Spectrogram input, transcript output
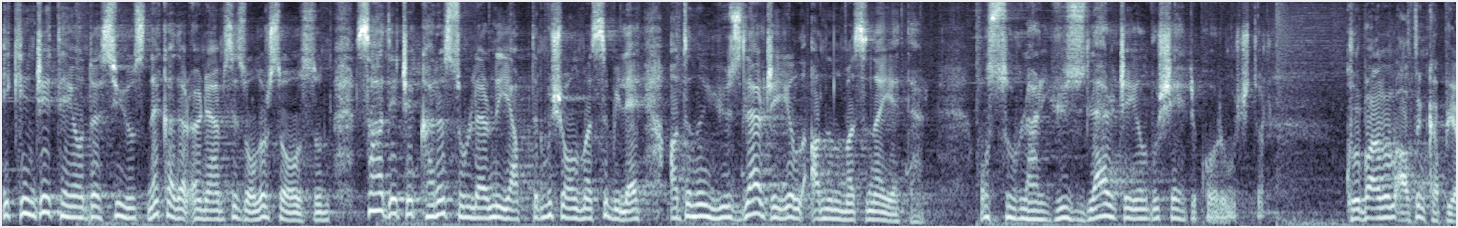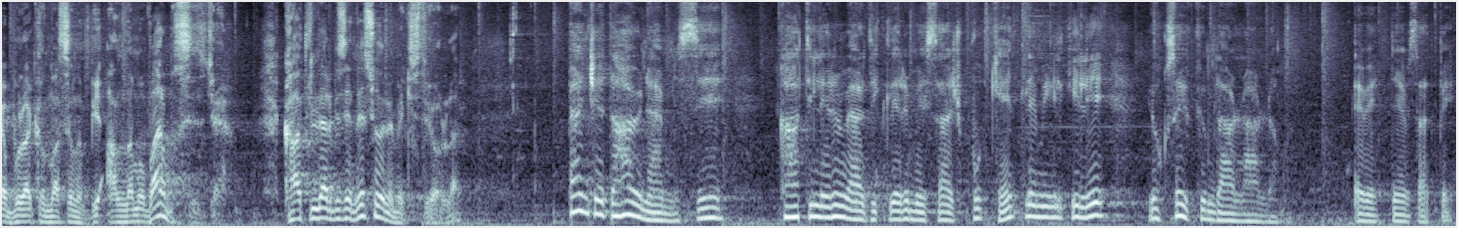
İkinci Theodosius ne kadar önemsiz olursa olsun sadece kara surlarını yaptırmış olması bile adının yüzlerce yıl anılmasına yeter. O surlar yüzlerce yıl bu şehri korumuştur. Kurbanın altın kapıya bırakılmasının bir anlamı var mı sizce? Katiller bize ne söylemek istiyorlar? Bence daha önemlisi katillerin verdikleri mesaj bu kentle mi ilgili yoksa hükümdarlarla mı? Evet Nevzat Bey.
